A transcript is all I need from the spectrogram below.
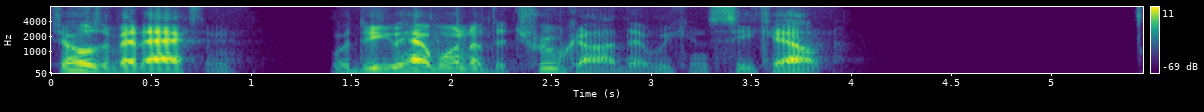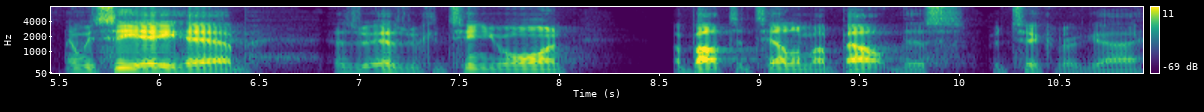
Jehoshaphat asked them, Well, do you have one of the true God that we can seek out? And we see Ahab, as, as we continue on, about to tell him about this particular guy.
